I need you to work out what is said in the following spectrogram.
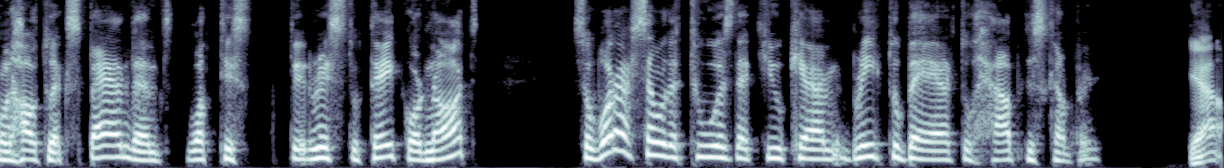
on how to expand and what the risk to take or not. So what are some of the tools that you can bring to bear to help this company? Yeah,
